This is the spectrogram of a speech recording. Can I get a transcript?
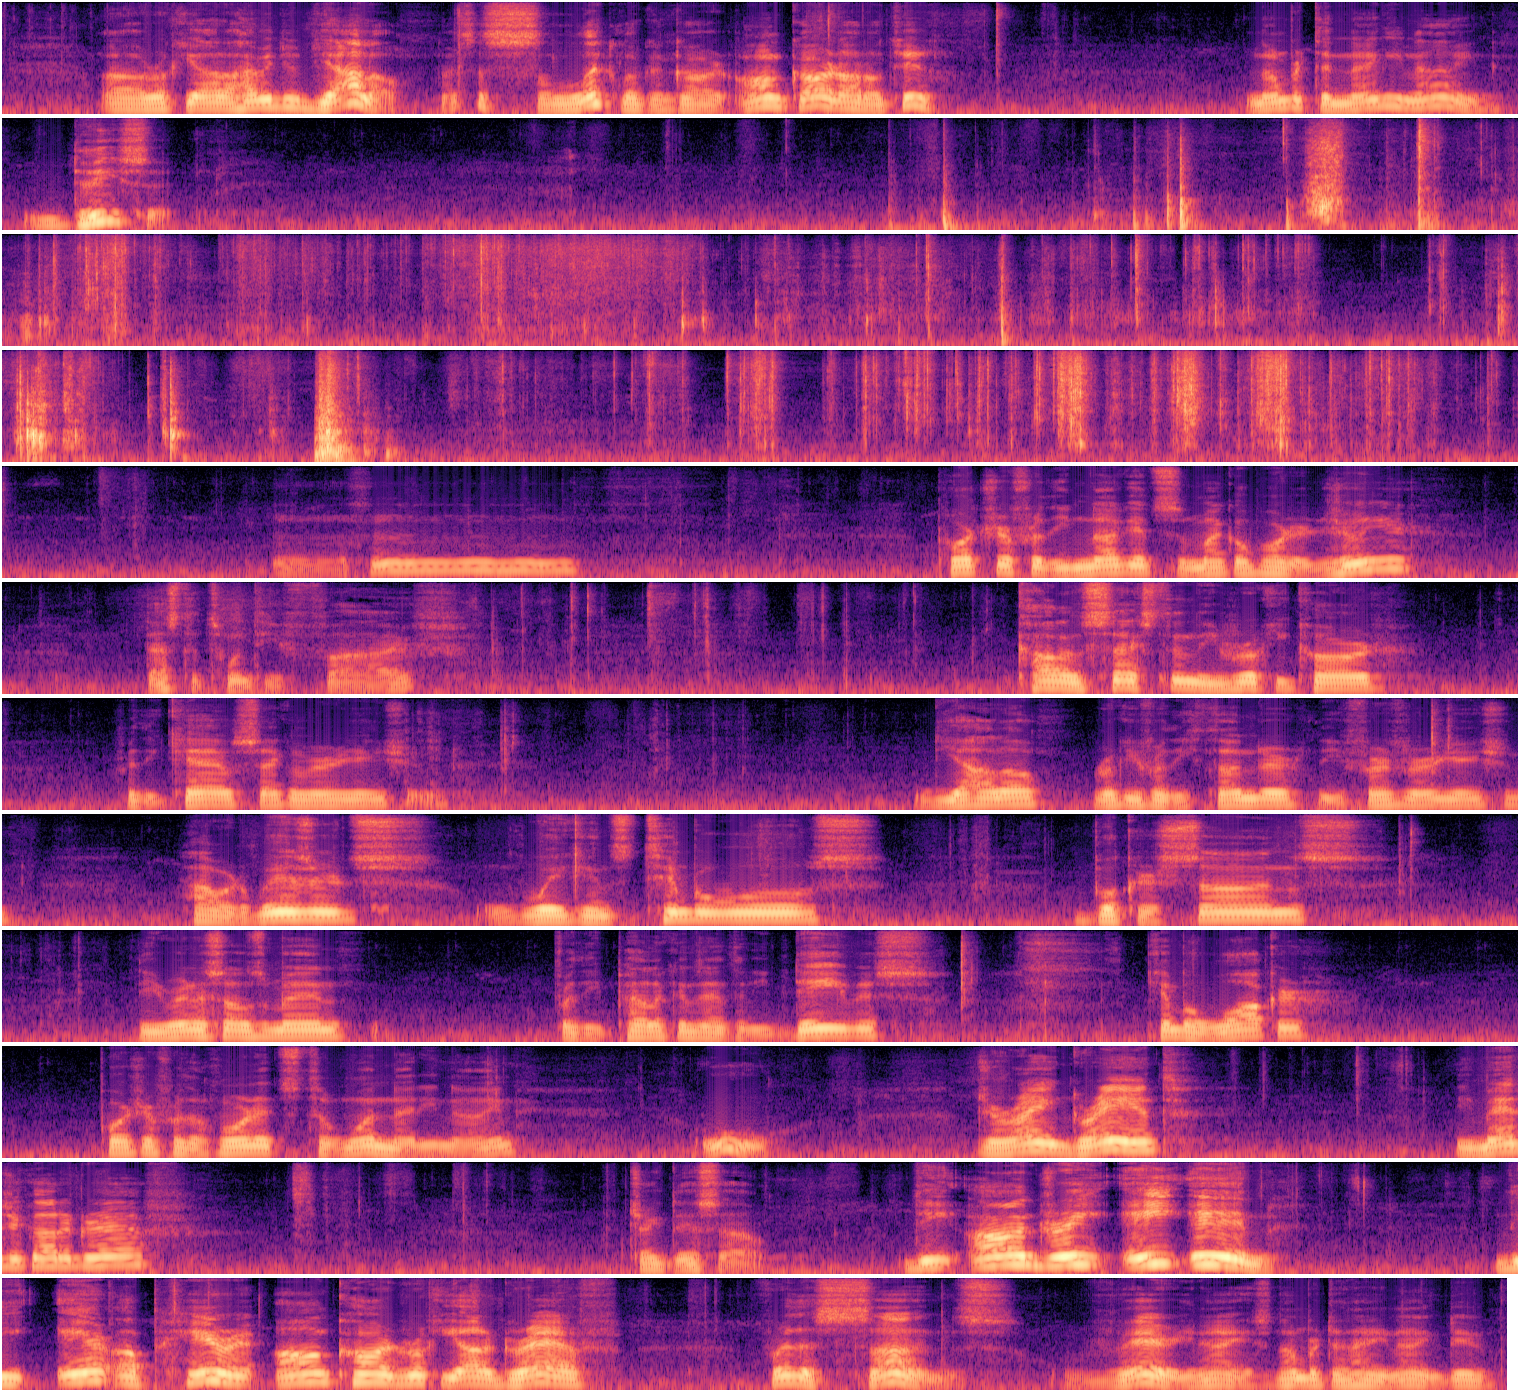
uh, rookie auto, Hamidou Diallo. That's a slick looking card. On card auto, too. Number to 99. Decent. Mm-hmm. Portrait for the Nuggets, Michael Porter Jr. That's the 25. Collin Sexton, the rookie card for the Cavs, second variation. Diallo, rookie for the Thunder, the first variation. Howard Wizards, Wiggins Timberwolves, Booker Suns, the Renaissance Man for the Pelicans, Anthony Davis. Kemba Walker. Portrait for the Hornets to 199. Ooh. Jerami Grant. The Magic autograph. Check this out. DeAndre Ayton. The heir apparent on card rookie autograph for the Suns. Very nice. Number 299, dude.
